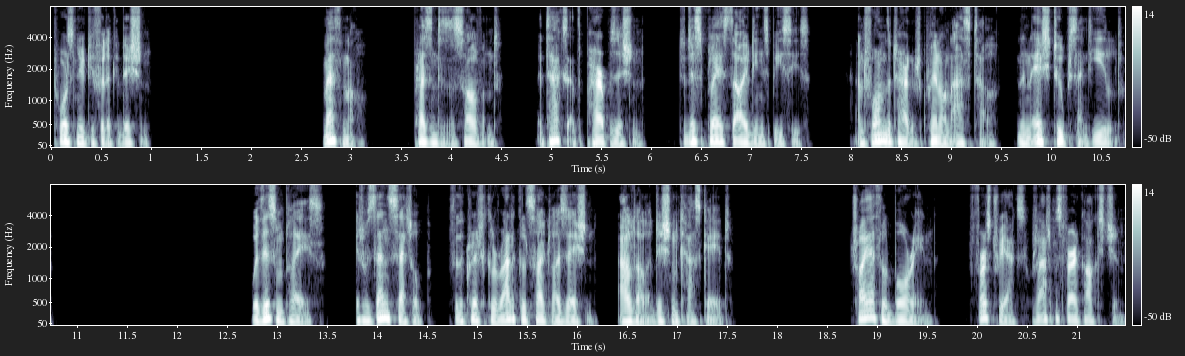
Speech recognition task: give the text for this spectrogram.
towards nucleophilic addition. Methanol, present as a solvent, attacks at the par position to displace the iodine species and form the target quinone acetal in an 82% yield. With this in place, it was then set up for the critical radical cyclization aldol addition cascade. Triethylborane first reacts with atmospheric oxygen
